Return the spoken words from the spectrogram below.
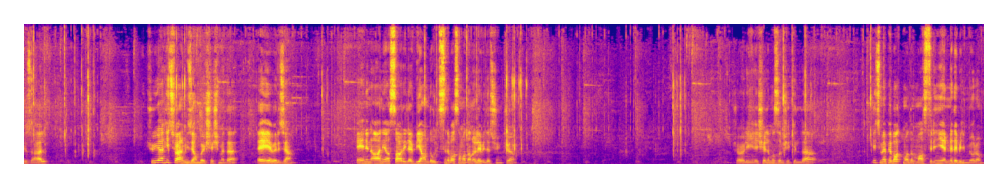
Güzel. Q'ya hiç vermeyeceğim bu eşleşmede. E'ye vereceğim. E'nin ani hasarıyla bir anda ultisini basamadan ölebilir çünkü. Şöyle iyileşelim hızlı bir şekilde. Hiç map'e bakmadım. Master'in yerini de bilmiyorum.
